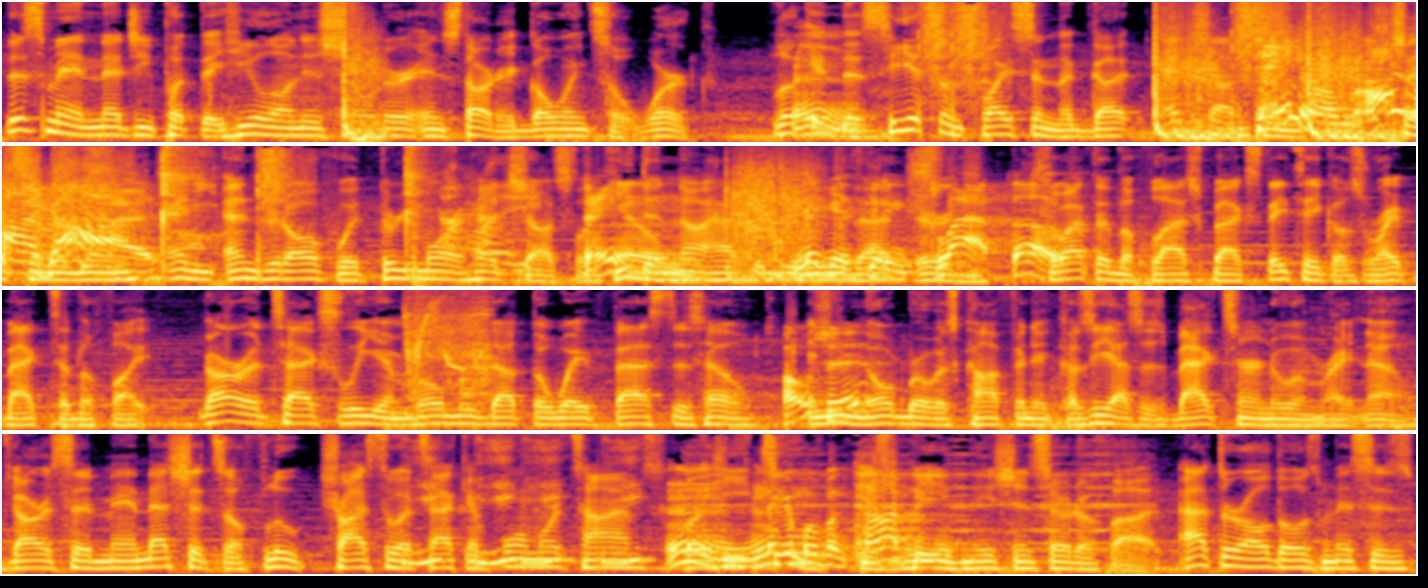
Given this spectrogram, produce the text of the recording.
This man Neji put the heel on his shoulder and started going to work. Look at this. He hits him twice in the gut. Headshots. Damn, him, oh my again, and he ends it off with three more headshots. Like he did not have to do Nigga's that. getting slapped up. So after the flashbacks, they take us right back to the fight. Gaara attacks Lee and bro moved out the way fast as hell. Oh, and shit. you know bro is confident because he has his back turned to him right now. Gaara said, man, that shit's a fluke. Tries to attack him four more times, but he Mm, too is copy. Nation certified. After all those misses,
